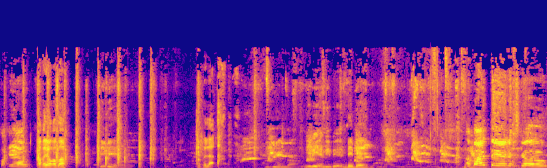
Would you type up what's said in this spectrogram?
Pacquiao. Pakayo ka ba? BBM. Wala. BBM, BBM. BBM. Abante, let's go!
